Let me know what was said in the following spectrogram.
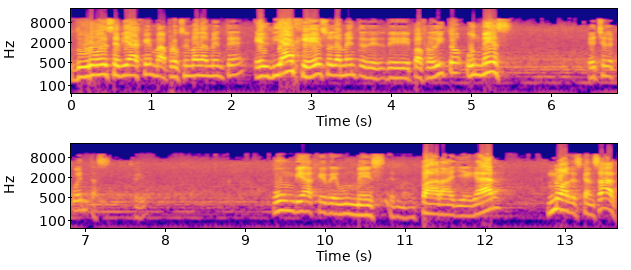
duró ese viaje aproximadamente? El viaje solamente de, de Pafrodito, un mes. Échele cuentas. Un viaje de un mes, hermano, para llegar no a descansar,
